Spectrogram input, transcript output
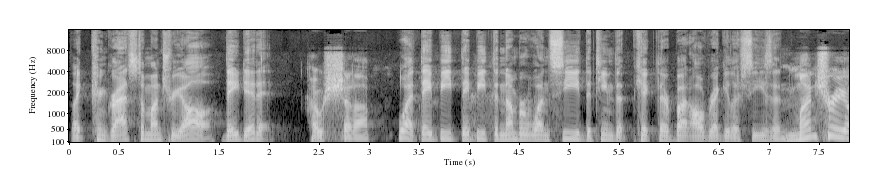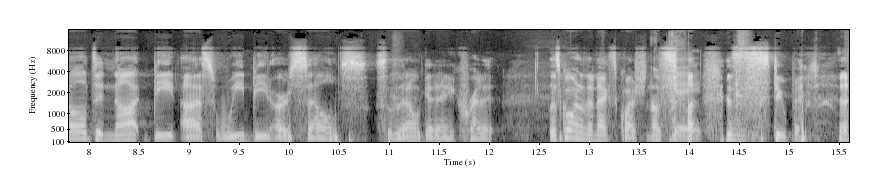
like, congrats to Montreal. They did it. Oh, shut up. What they beat? They beat the number one seed, the team that kicked their butt all regular season. Montreal did not beat us. We beat ourselves, so they don't get any credit. Let's go on to the next question. Okay, this is stupid. Do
